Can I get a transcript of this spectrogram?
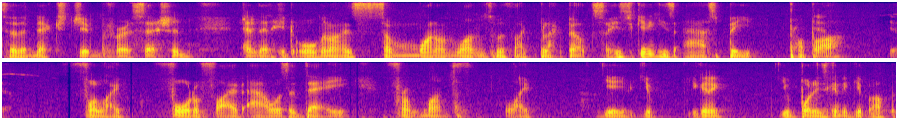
to the next gym for a session, and then he'd organize some one-on-ones with like black belts. So he's getting his ass beat proper Yeah. for like four to five hours a day for a month. Like, yeah, you're, you're gonna, your body's gonna give up.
